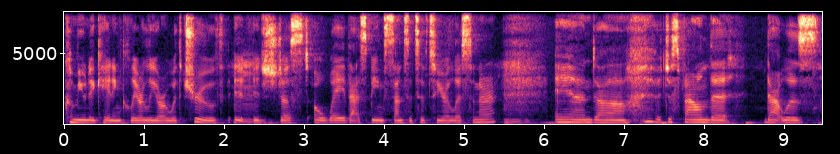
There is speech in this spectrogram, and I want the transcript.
communicating clearly or with truth. It, it's just a way that's being sensitive to your listener. And uh, I just found that that was,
